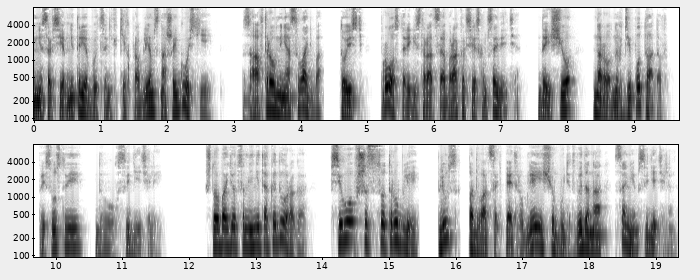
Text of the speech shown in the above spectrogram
мне совсем не требуется никаких проблем с нашей гостьей. Завтра у меня свадьба, то есть просто регистрация брака в сельском совете, да еще народных депутатов в присутствии двух свидетелей. Что обойдется мне не так и дорого, всего в 600 рублей, плюс по 25 рублей еще будет выдано самим свидетелям.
